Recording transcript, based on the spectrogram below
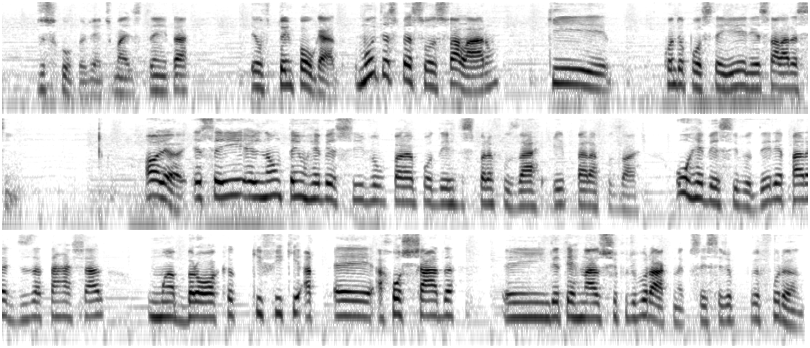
Desculpa, gente, mas tem, tá? Eu estou empolgado. Muitas pessoas falaram que quando eu postei ele, eles falaram assim: Olha, esse aí ele não tem um reversível para poder desparafusar e parafusar. O reversível dele é para desatarrachar uma broca que fique é, arrochada em determinados tipos de buraco, né? Que você esteja perfurando.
